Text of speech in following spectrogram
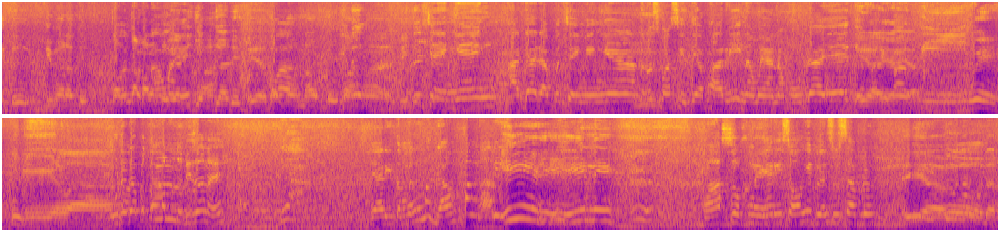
itu gimana tuh? tahun kuliah ya. di Jogja deh Iya, itu, utama di itu cengeng, ada dapet cengengnya, terus masih tiap hari namanya anak muda ya, tiap Iya, hari iya, iya. party. weh gila Udah dapet temen tuh di sana ya? Ya, nyari temen mah gampang kali. ih ini masuk nih Nyari sohib yang susah bro. Iya, Gitu. benar-benar.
